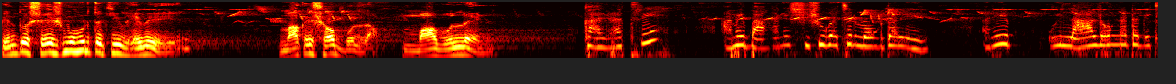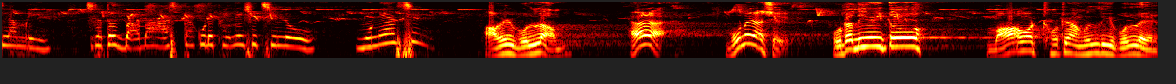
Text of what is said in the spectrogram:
কিন্তু শেষ মুহূর্তে কি ভেবে মাকে সব বললাম। মা বললেন কাল রাত্রে আমি বাগানে শিশু গাছের মগ ডালে আরে ওই লাল ওড়নাটা দেখলাম রে। যেটা তোর বাবা আস্থা করে ফেলে এসেছিল। মনে আছে? আমি বললাম হ্যাঁ মনে আছে। ওটা দিয়েই তো মা আমার ঠোঁটে আঙুল দিয়ে বললেন।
